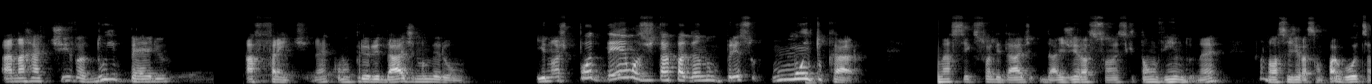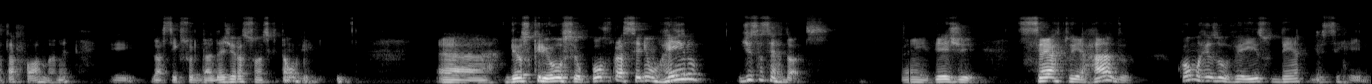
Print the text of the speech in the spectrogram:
a narrativa do império à frente, né, como prioridade número um. E nós podemos estar pagando um preço muito caro na sexualidade das gerações que estão vindo, né? A nossa geração pagou, de certa forma, né? E da sexualidade das gerações que estão vindo. Uh, Deus criou o seu povo para serem um reino de sacerdotes. Né? Em vez de certo e errado, como resolver isso dentro desse reino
